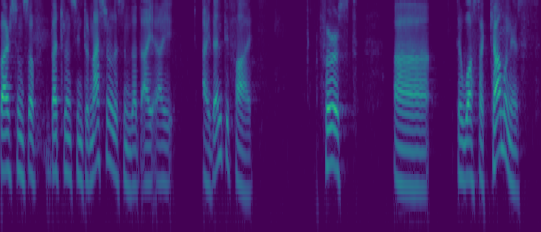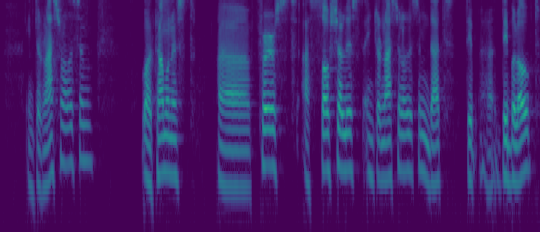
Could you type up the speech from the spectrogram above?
versions of veterans internationalism that I, I identify, first, uh, there was a communist internationalism. Well, communist uh, first a socialist internationalism that de uh, developed,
